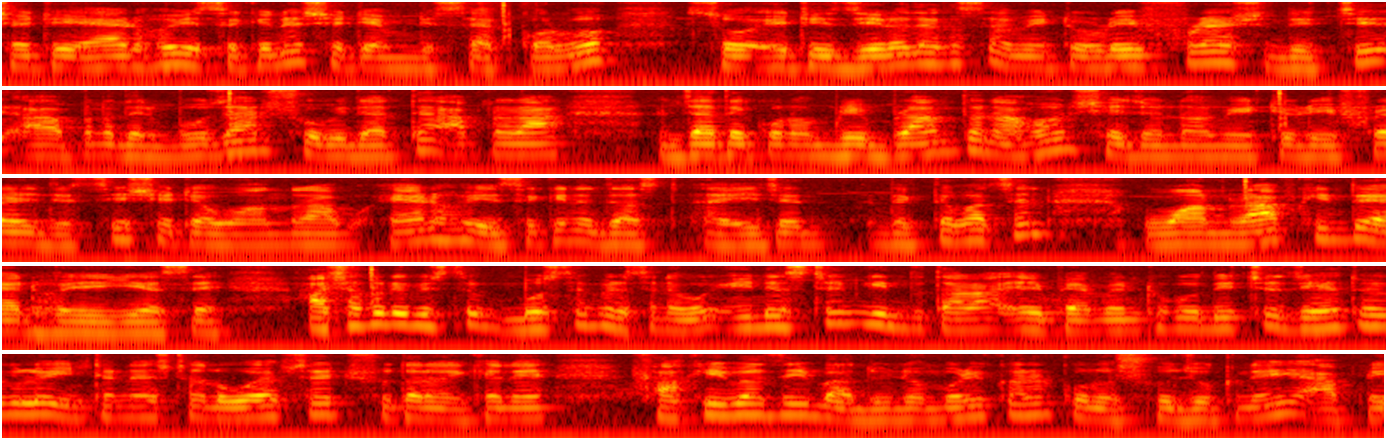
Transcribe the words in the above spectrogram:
সেটি অ্যাড হয়েছে কিনা সেটি আমি চেক করব। সো এটি জিরো দেখাচ্ছে, আমি একটু রিফ্রেশ দিচ্ছি আপনাদের বোঝার সুবিধার্থে। আপনারা যাতে কোনো বিভ্রান্ত না হন সেই আমি একটু রিফ্রেশ দিচ্ছি, সেটা ওয়ান রাফ অ্যাড হয়েছে কিনা জাস্ট এই যে দেখতে পাচ্ছেন ওয়ান রাফ কিন্তু অ্যাড হয়ে গিয়েছে। আশা করি বুঝতে পেরেছেন এবং ইনস্ট্যান্ট কিন্তু তারা এই পেমেন্টটুকু দিচ্ছে। যেহেতু এগুলো ইন্টারন্যাশনাল ওয়েবসাইট সুতরাং এখানে ফাঁকিবাজি বা দুই নম্বরই করার কোনো সুযোগ নেই। আপনি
